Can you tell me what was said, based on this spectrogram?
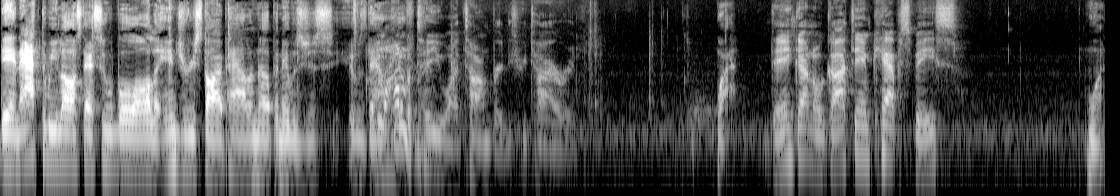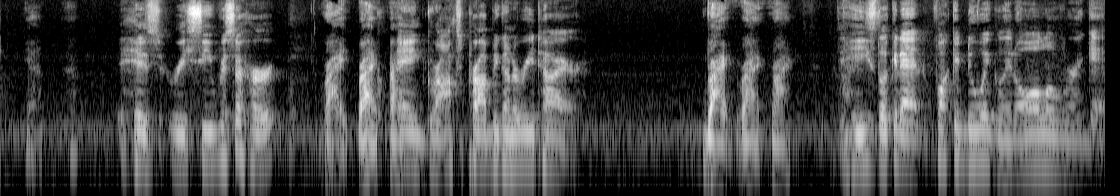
Then after we lost that Super Bowl, all the injuries started piling up, and it was just it was I'm, downhill. I'm gonna tell you why Tom Brady's retiring. why They ain't got no goddamn cap space. one, yeah, His receivers are hurt, right, right, right, and Gronk's probably gonna retire. right, right, right. He's looking at fucking New England all over again.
